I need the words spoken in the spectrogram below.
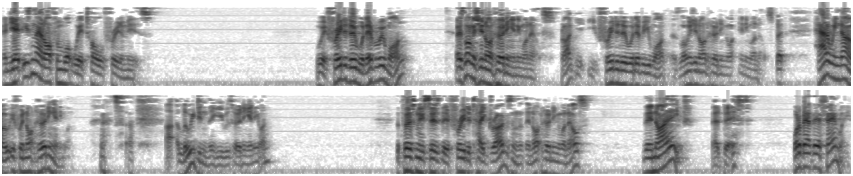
And yet, isn't that often what we're told freedom is? We're free to do whatever we want, as long as you're not hurting anyone else, right? You're free to do whatever you want, as long as you're not hurting anyone else. But how do we know if we're not hurting anyone? uh, Louis didn't think he was hurting anyone. The person who says they're free to take drugs and that they're not hurting anyone else, they're naive at best. What about their family?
